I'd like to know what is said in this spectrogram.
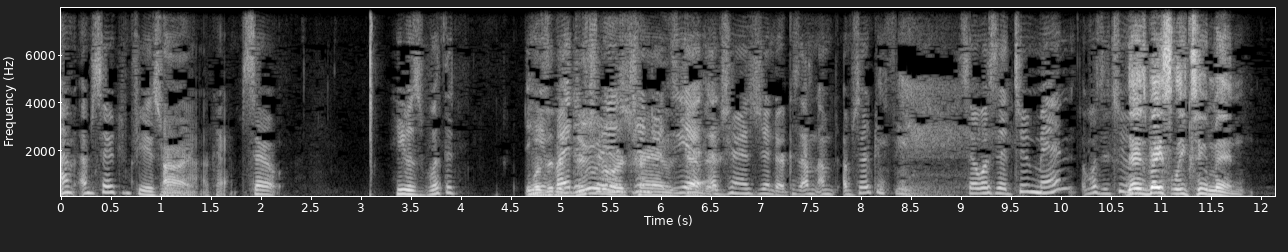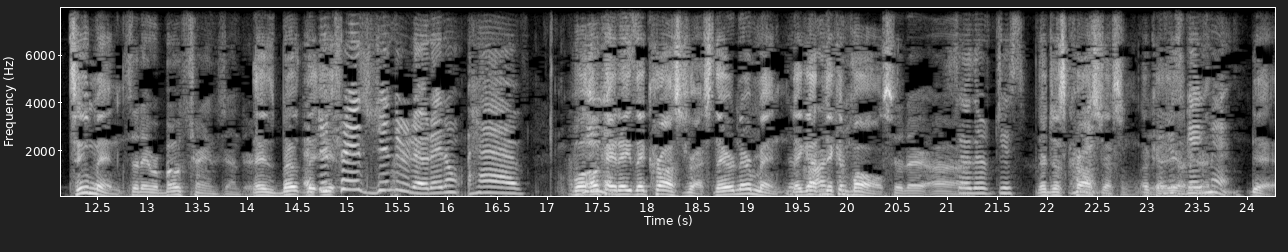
I'm I'm so confused right, All now. Okay, so he was with a. He Was it a invited dude or a transgender- Yeah, a transgender? transgender. Because I'm I'm I'm so confused. So was it two men? Was it two? there's basically two men. Two men. So they were both transgender. There's both. if they're yeah, transgender though, they don't have. a well, okay, they they cross dress. They're they're men. they got dick and balls. So they're uh, so they're just they're just cross dressing. Okay, they're just yeah, gay men. yeah.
